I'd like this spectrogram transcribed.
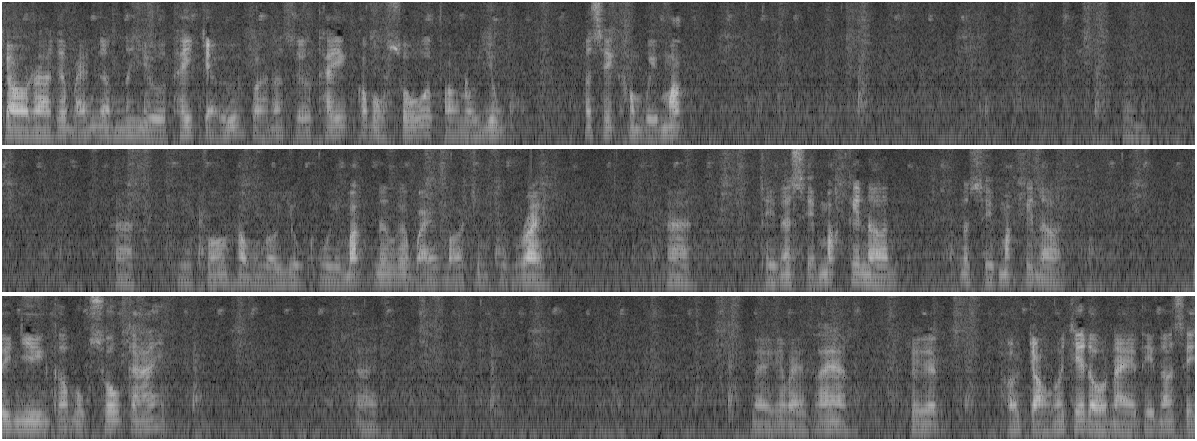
cho ra cái bản in nó vừa thấy chữ và nó sẽ thấy có một số cái phần nội dung nó sẽ không bị mất. Ha những có không nội dung không bị mất nếu các bạn bỏ chung ray. Ha, thì nó sẽ mất cái nền, nó sẽ mất cái nền. Tuy nhiên có một số cái. Đây. Đây các bạn thấy không? Thì ở chọn cái chế độ này thì nó sẽ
